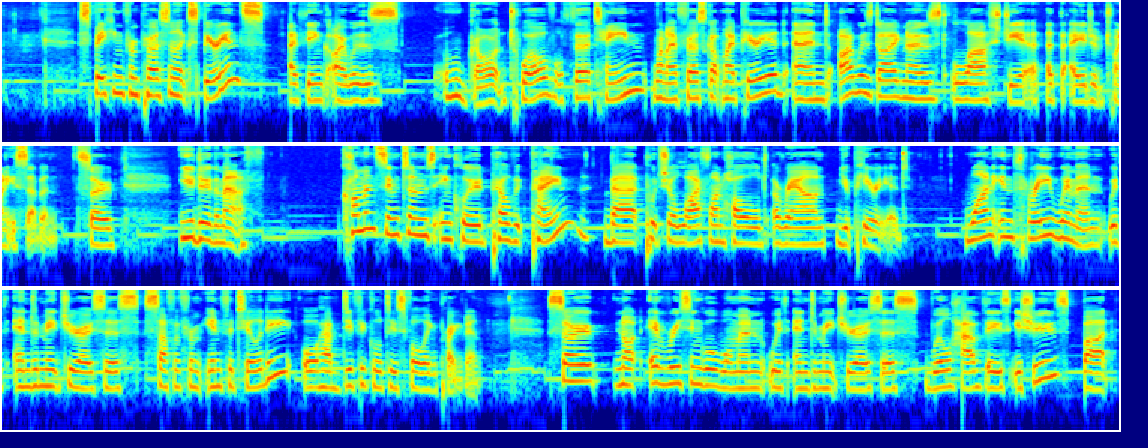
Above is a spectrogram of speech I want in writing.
Speaking from personal experience, I think I was, oh God, 12 or 13 when I first got my period, and I was diagnosed last year at the age of 27. So you do the math. Common symptoms include pelvic pain that puts your life on hold around your period. One in three women with endometriosis suffer from infertility or have difficulties falling pregnant. So, not every single woman with endometriosis will have these issues, but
